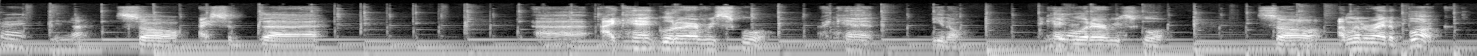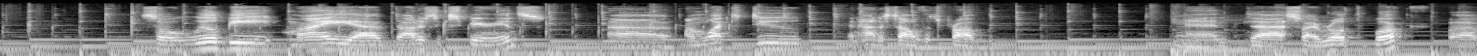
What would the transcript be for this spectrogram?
Right. Yeah. So I said, uh, uh, I can't go to every school. I can't, you know, I can't Yeah. go to every school. So I'm going to write a book. So it will be my uh, daughter's experience uh, on what to do and how to solve this problem. Mm. And uh, so I wrote the book uh,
